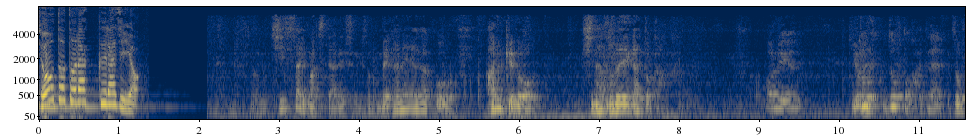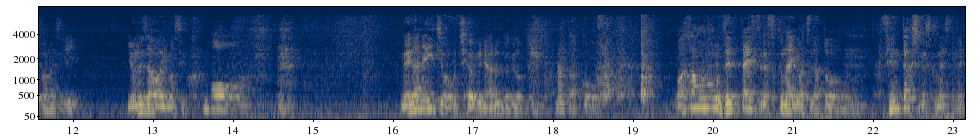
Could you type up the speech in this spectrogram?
ショートトラックラジオ。あの小さい町ってあれですよね。そのメガネ屋がこうあるけど品揃えがとか。あれ、ゾ米フとか入ってないですか？ゾフはないし米沢はいますよ。あメガネ市場も近くにあるんだけど、なんかこう若者の絶対数が少ない町だと、うん。選択肢が少ないですよね。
